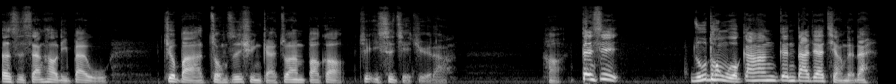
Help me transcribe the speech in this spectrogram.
二十三号礼拜五就把总咨询改专案报告就一次解决了。好，但是。如同我刚刚跟大家讲的，来，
